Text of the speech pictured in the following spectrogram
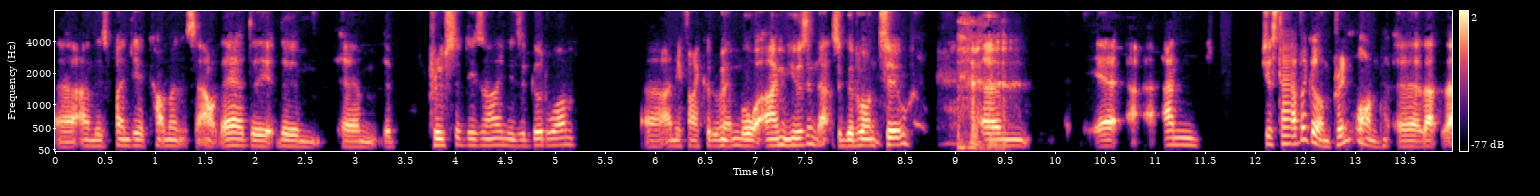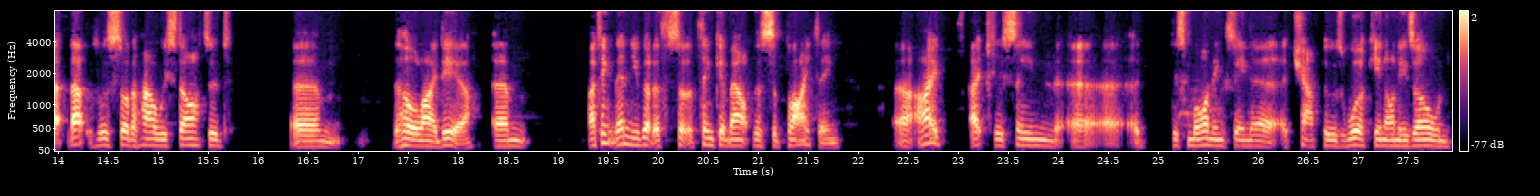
Uh, and there's plenty of comments out there. The the um, the Prusa design is a good one, uh, and if I could remember what I'm using, that's a good one too. um, yeah, and just have a go and print one. Uh, that that that was sort of how we started um, the whole idea. Um, I think then you've got to sort of think about the supply thing. Uh, I actually seen uh, this morning seen a, a, chap who's working on his own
